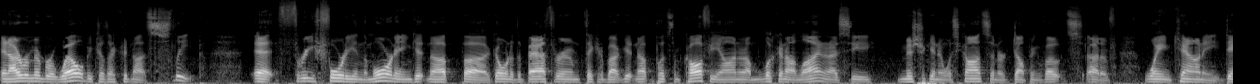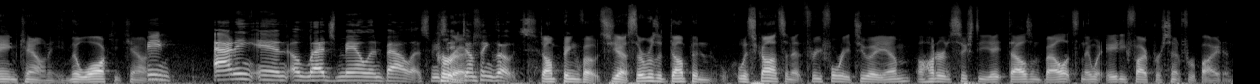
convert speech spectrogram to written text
And I remember well because I could not sleep at 3:40 in the morning, getting up, uh, going to the bathroom, thinking about getting up, put some coffee on, and I'm looking online and I see Michigan and Wisconsin are dumping votes out of Wayne County, Dane County, Milwaukee County. I mean, adding in alleged mail-in ballots. Say Correct. dumping votes. dumping votes. Yes, there was a dump in Wisconsin at 3:42 a.m. 168,000 ballots, and they went 85% for Biden.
